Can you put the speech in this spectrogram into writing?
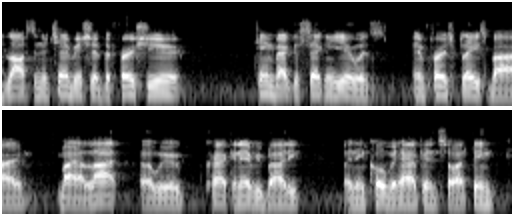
lost in the championship the first year. Came back the second year was in first place by by a lot. Uh, we were cracking everybody, and then COVID happened. So I think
